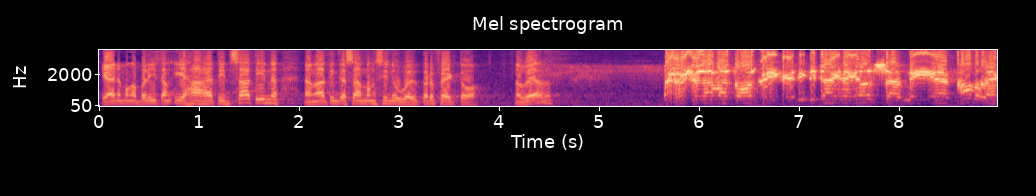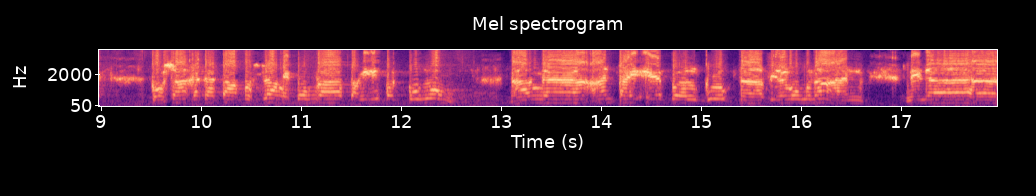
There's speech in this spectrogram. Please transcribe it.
Yan ang mga balitang ihahatid sa atin ng ating kasamang si Noel Perfecto. Noel? Maraming salamat, Andre. Dito tayo ngayon sa may uh, Comelec kung saan katatapos lang itong uh, pakikipagpulong ng uh, anti-Apple group na pinangungunahan ni na uh,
